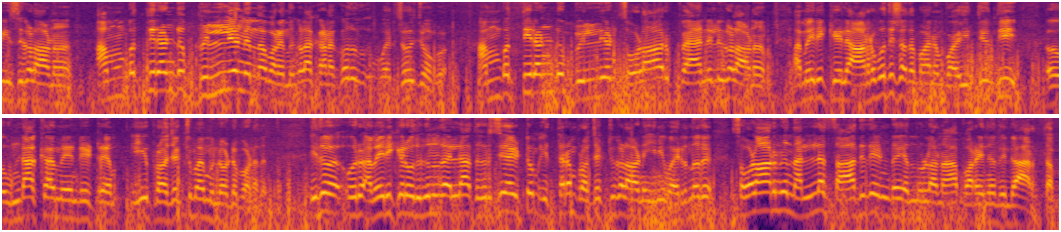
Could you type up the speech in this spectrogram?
പീസുകളാണ് അമ്പത്തിരണ്ട് ബില്യൺ എന്നാണ് പറയുന്നത്. നിങ്ങൾ ആ കണക്കൊന്ന് പരിശോധിച്ച് നോക്കുക അമ്പത്തിരണ്ട് ബില്യൺ സോളാർ പാനലുകളാണ് അമേരിക്കയിൽ അറുപത് ശതമാനം വൈദ്യുതി ഉണ്ടാക്കാൻ വേണ്ടിയിട്ട് ഈ പ്രോജക്റ്റുമായി മുന്നോട്ട് പോണത്. ഇത് ഒരു അമേരിക്കയിൽ ഒതുങ്ങുന്നതല്ല. തീർച്ചയായിട്ടും ഇത്തരം പ്രൊജക്റ്റുകളാണ് ഇനി വരുന്നത്. സോളാറിന് നല്ല സാധ്യതയുണ്ട് എന്നുള്ളതാണ് ആ പറയുന്നതിന്റെ അർത്ഥം.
